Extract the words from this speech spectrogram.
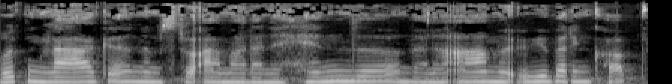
Rückenlage nimmst du einmal deine Hände und deine Arme über den Kopf.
